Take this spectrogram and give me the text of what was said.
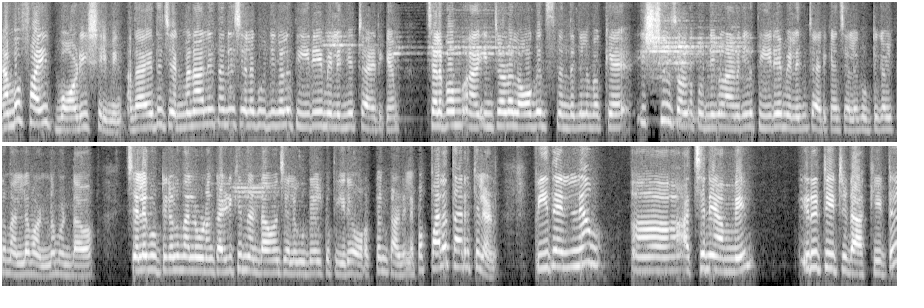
number five body shaming അതായത് ജന്മനാലിൽ തന്നെ ചില കുഞ്ഞുങ്ങൾ തീരെ മെലിഞ്ഞിട്ടായിരിക്കാം. ചിലപ്പം ഇന്റേണൽ ഓർഗൻസിന് എന്തെങ്കിലുമൊക്കെ ഇഷ്യൂസ് ഉള്ള കുഞ്ഞുങ്ങളാണെങ്കിൽ തീരെ മെലിഞ്ഞിട്ടായിരിക്കാം. ചില കുട്ടികൾക്ക് നല്ല വണ്ണം ഉണ്ടാവാം. ചില കുട്ടികൾ നല്ലവണ്ണം കഴിക്കുന്നുണ്ടാവാം. ചില കുട്ടികൾക്ക് തീരെ ഉറക്കം കാണില്ല. അപ്പൊ പല തരത്തിലാണ് അപ്പൊ ഇതെല്ലാം അച്ഛനെയും അമ്മയും ഇറിറ്റേറ്റഡ് ആക്കിയിട്ട്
